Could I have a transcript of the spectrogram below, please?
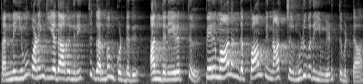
தன்னையும் வணங்கியதாக நினைத்து கர்வம் கொண்டது. அந்த நேரத்தில் பெருமான் அந்த பாம்பின் ஆற்றல் முழுவதையும் எடுத்து விட்டார்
